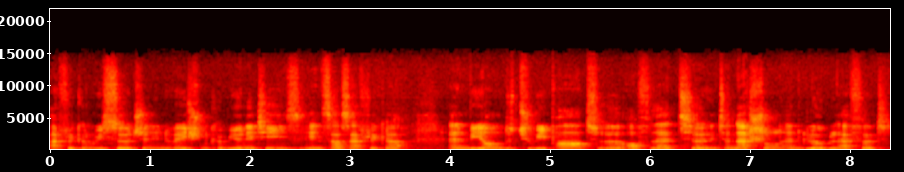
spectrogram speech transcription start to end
African research and innovation communities in South Africa and beyond to be part uh, of that uh, international and global effort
